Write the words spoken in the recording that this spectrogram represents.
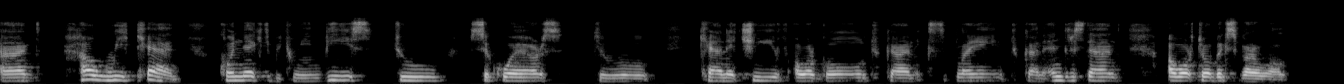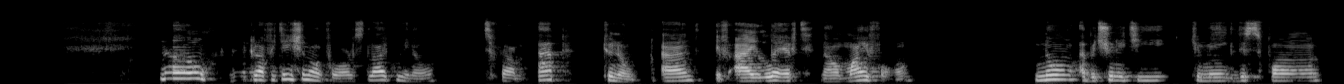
And how we can connect between these two squares to can achieve our goal, to can explain, to can understand our topics very well. Now, the gravitational force, like we know, is from up to no. And if I left now my phone, no opportunity to make this phone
